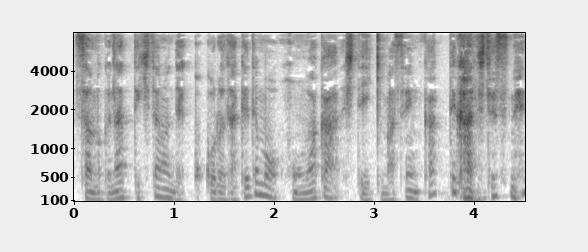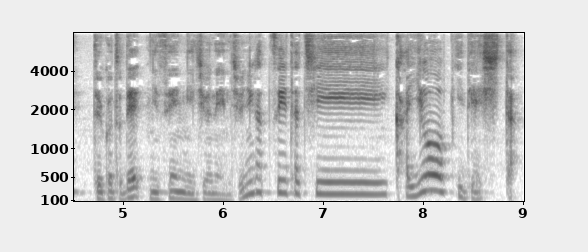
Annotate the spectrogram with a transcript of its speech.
寒くなってきたので心だけでもほんわかしていきませんかって感じですね。ということで2020年12月1日火曜日でした。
